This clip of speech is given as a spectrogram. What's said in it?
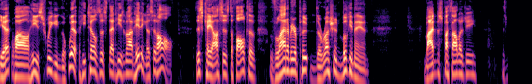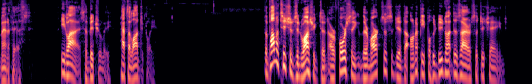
Yet, while he's swinging the whip, he tells us that he's not hitting us at all. This chaos is the fault of Vladimir Putin, the Russian boogeyman. Biden's pathology is manifest. He lies habitually, pathologically. The politicians in Washington are forcing their Marxist agenda on a people who do not desire such a change.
